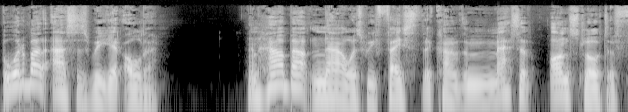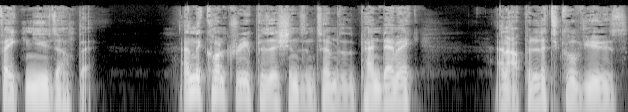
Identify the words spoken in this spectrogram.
But what about us as we get older? And how about now as we face the kind of the massive onslaught of fake news out there? And the contrary positions in terms of the pandemic and our political views,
